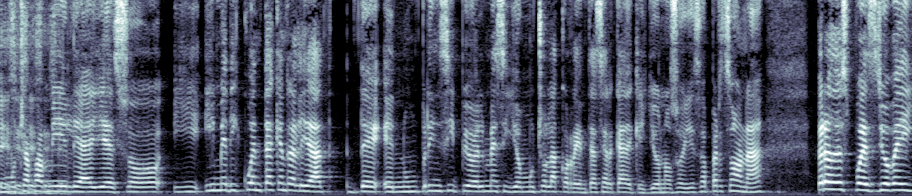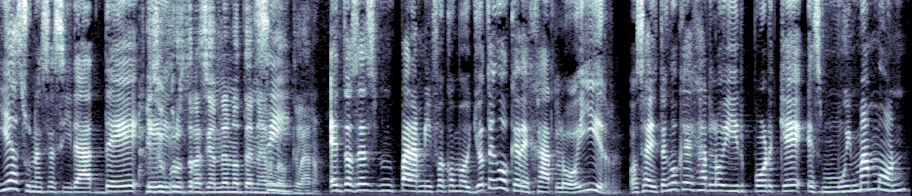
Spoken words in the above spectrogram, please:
Sí, mucha sí, familia y eso. Y, y me di cuenta que en realidad, de, en un principio, él me siguió mucho la corriente acerca de que yo no soy esa persona. Pero después yo veía su necesidad de... Y su eh, frustración de no tenerlo, Sí. claro. Entonces, para mí fue como, yo tengo que dejarlo ir. O sea, yo tengo que dejarlo ir porque es muy mamón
